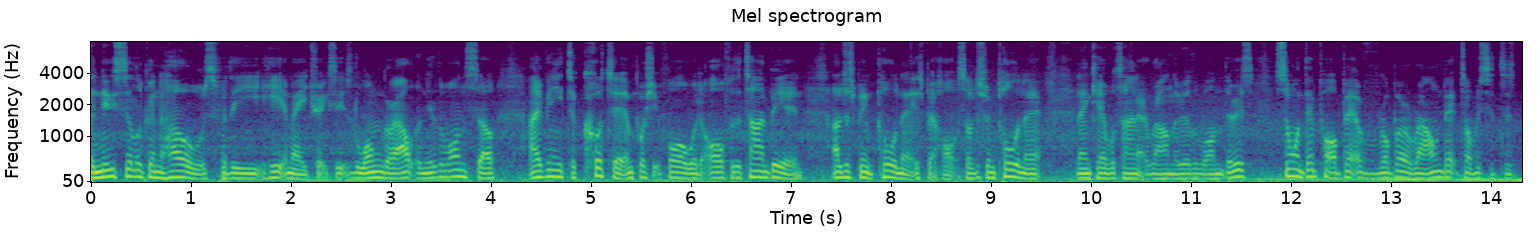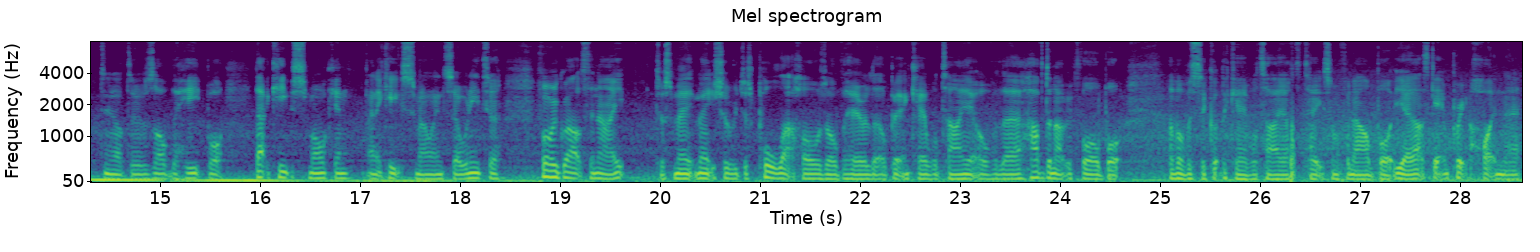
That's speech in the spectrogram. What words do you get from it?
the new silicon hose for the heater matrix it's longer out than the other one so I either need to cut it and push it forward or for the time being I've just been pulling it it's a bit hot so I've just been pulling it and then cable tying it around the other one. There is someone did put a bit of rubber around it to obviously to you know to absorb the heat but that keeps smoking and it keeps smelling so we need to before we go out tonight just make make sure we just pull that hose over here a little bit and cable tie it over there. Have done that before but I've obviously cut the cable tie off to take something out. But yeah that's getting pretty hot in there.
